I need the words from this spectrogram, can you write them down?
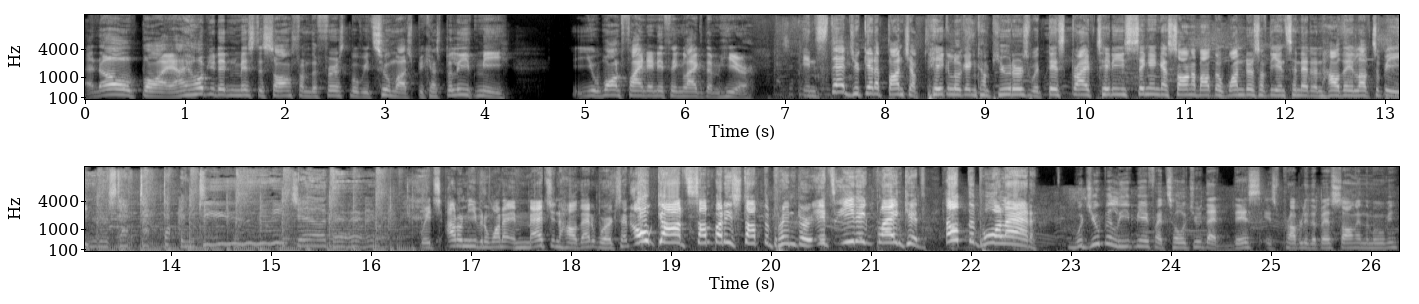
And oh boy, I hope you didn't miss the songs from the first movie too much, because believe me, you won't find anything like them here. Instead, you get a bunch of pig-looking computers with disk drive titties singing a song about the wonders of the internet and how they love to be. Which I don't even want to imagine how that works. And oh god, somebody stop the printer! It's eating blanket! Help the poor lad! Would you believe me if I told you that this is probably the best song in the movie?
